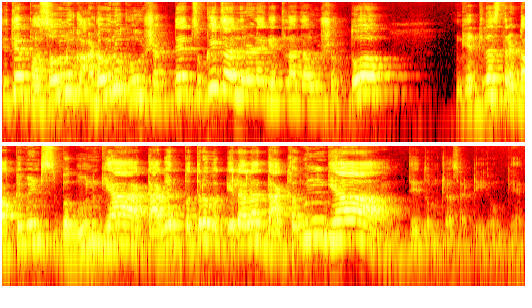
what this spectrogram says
तिथे फसवणूक अडवणूक होऊ शकते चुकीचा निर्णय घेतला जाऊ शकतो. घेतलंच तर डॉक्युमेंट्स बघून घ्या कागदपत्र वकिलाला दाखवून घ्या ते तुमच्यासाठी योग्य आहे.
